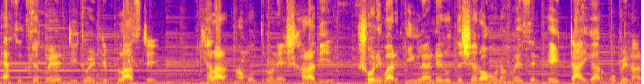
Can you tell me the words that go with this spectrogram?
অ্যাসেক্সের হয়ে টি টোয়েন্টি ব্লাস্টে খেলার আমন্ত্রণে সাড়া দিয়ে। শনিবার ইংল্যান্ডের উদ্দেশ্যে রওনা হয়েছেন এই টাইগার ওপেনার।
